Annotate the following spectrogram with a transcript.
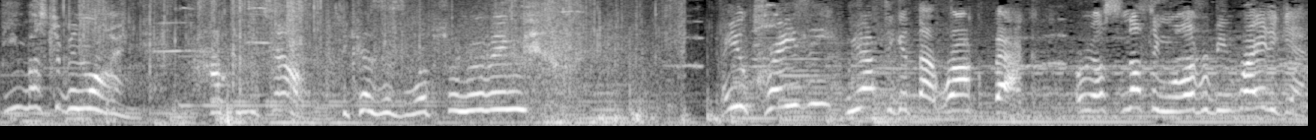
he must have been lying. How can you tell? Because his lips were moving. Are you crazy? We have to get that rock back, or else nothing will ever be right again.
